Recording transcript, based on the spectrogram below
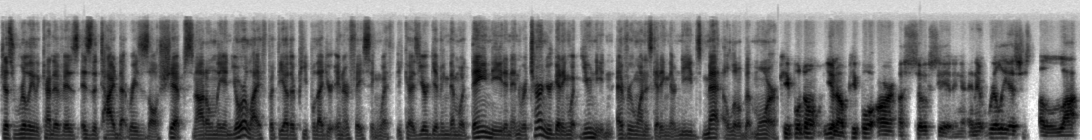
just really the kind of is is the tide that raises all ships not only in your life but the other people that you're interfacing with because you're giving them what they need and in return you're getting what you need and everyone is getting their needs met a little bit more. People don't you know people aren't associating it and it really is just a lot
